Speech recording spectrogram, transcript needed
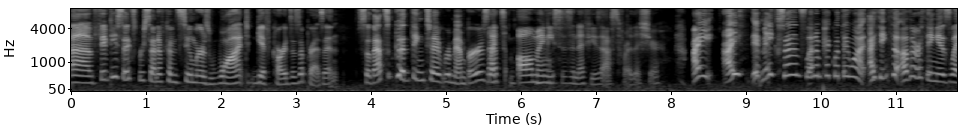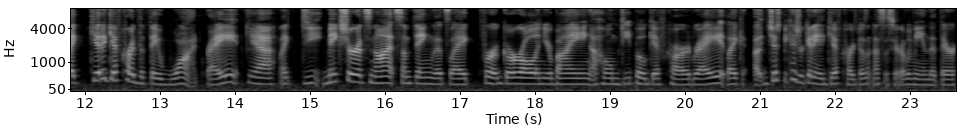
Um, 56% of consumers want gift cards as a present. So that's a good thing to remember. Is like, That's all my nieces and nephews asked for this year. I, I, it makes sense. Let them pick what they want. I think the other thing is like get a gift card that they want, right? Yeah. Like, do you, make sure it's not something that's like for a girl and you're buying a Home Depot gift card, right? Like, uh, just because you're getting a gift card doesn't necessarily mean that they're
